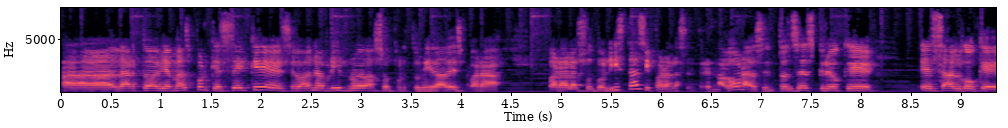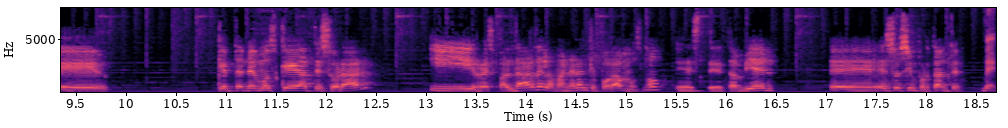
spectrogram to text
a, dar todavía más porque sé que se van a abrir nuevas oportunidades para, para las futbolistas y para las entrenadoras. Entonces, creo que es algo que que tenemos que atesorar y respaldar de la manera en que podamos, ¿no? Este, también eh, eso es importante. Me,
